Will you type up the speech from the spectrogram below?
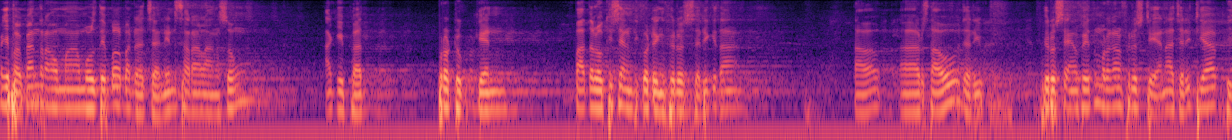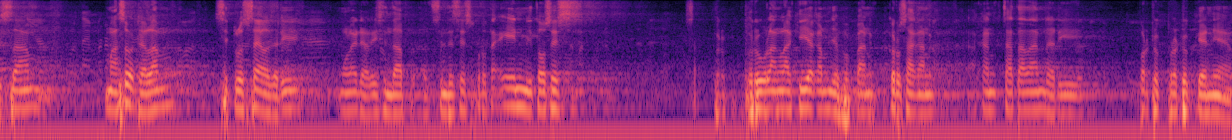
menyebabkan trauma multiple pada janin secara langsung akibat produk gen patologis yang dikoding virus. Jadi kita tahu, harus tahu dari virus CMV itu merupakan virus DNA, jadi dia bisa masuk dalam siklus sel. Jadi mulai dari sintesis protein, mitosis berulang lagi akan menyebabkan kerusakan akan catatan dari produk-produk gennya.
